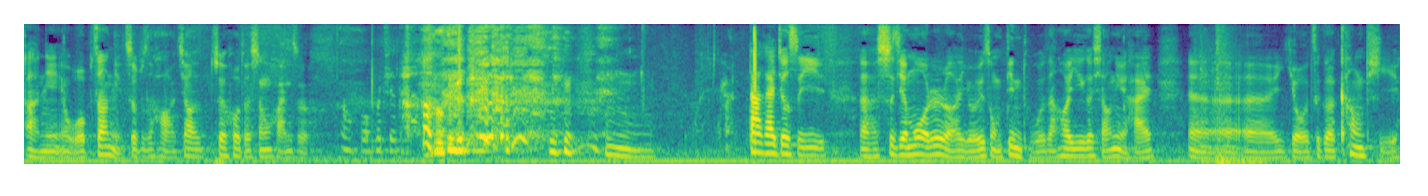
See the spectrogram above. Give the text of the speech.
啊，你我不知道你知不知道，叫《最后的生还者》。哦，我不知道。嗯，大概就是一呃世界末日了，有一种病毒，然后一个小女孩呃呃呃有这个抗体，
